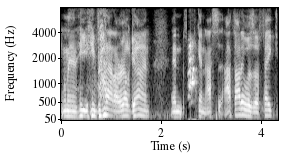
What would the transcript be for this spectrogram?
and then he, he brought out a real gun, and fucking, I thought it was a fake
